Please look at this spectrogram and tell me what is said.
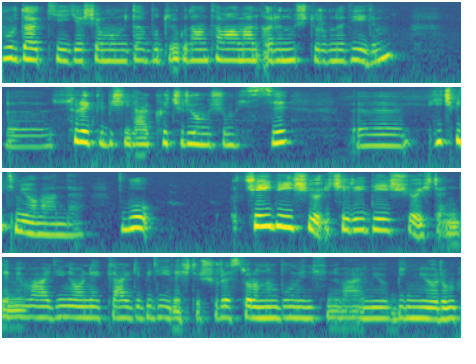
buradaki yaşamımda bu duygudan tamamen arınmış durumda değilim. Ee, sürekli bir şeyler kaçırıyormuşum hissi e, hiç bitmiyor bende. Bu şeyi değişiyor, içeriği değişiyor. İşte hani demin verdiğin örnekler gibi değil. İşte şu restoranın bu menüsünü vermiyor bilmiyorum.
